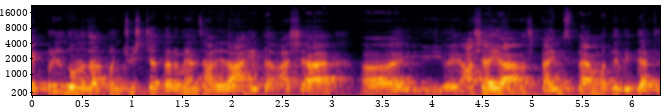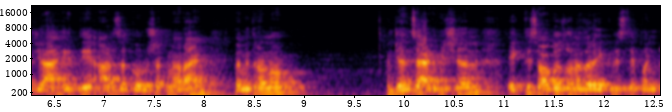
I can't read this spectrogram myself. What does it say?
एप्रिल दोन हजार पंचवीसच्या दरम्यान झालेलं आहे. तर अशा अशा या टाइम स्पॅममधले विद्यार्थी जे आहे ते अर्ज करू शकणार आहेत. तर मित्रांनो ज्यांचं ॲडमिशन एकतीस ऑगस्ट दोन हजार एकवीस ते पंच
